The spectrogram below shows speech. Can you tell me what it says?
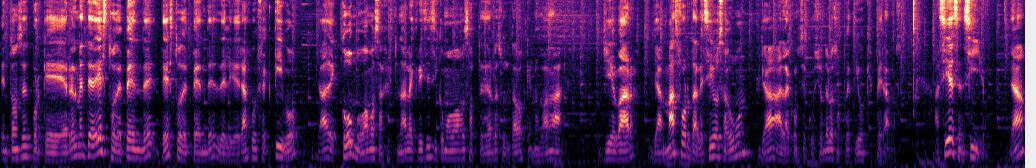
Entonces, porque realmente de esto depende, de esto depende, del liderazgo efectivo, ¿ya? de cómo vamos a gestionar la crisis y cómo vamos a obtener resultados que nos van a llevar ya más fortalecidos aún ya a la consecución de los objetivos que esperamos. Así de sencillo, ¿ya?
